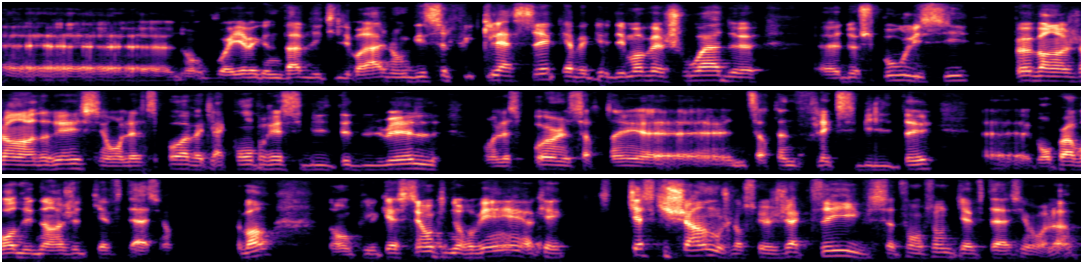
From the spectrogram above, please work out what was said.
Euh, donc, vous voyez avec une valve d'équilibrage. Donc, des circuits classiques avec des mauvais choix de, euh, spool ici peuvent engendrer, si on ne laisse pas avec la compressibilité de l'huile, on ne laisse pas euh, une certaine flexibilité, on peut avoir des dangers de cavitation. C'est bon? Donc, les questions qui nous reviennent, OK, qu'est-ce qui change lorsque j'active cette fonction de cavitation-là?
